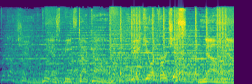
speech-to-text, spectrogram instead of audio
Production. PSBeats.com. Make your purchase now. now.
